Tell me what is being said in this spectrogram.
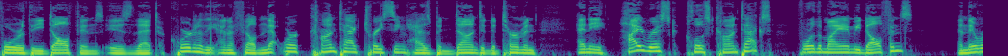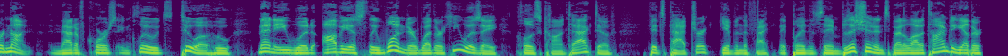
for the Dolphins is that according to the NFL Network, contact tracing has been done to determine any high risk close contacts for the Miami Dolphins, and there were none. And that, of course, includes Tua, who many would obviously wonder whether he was a close contact of Fitzpatrick, given the fact that they played the same position and spent a lot of time together.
